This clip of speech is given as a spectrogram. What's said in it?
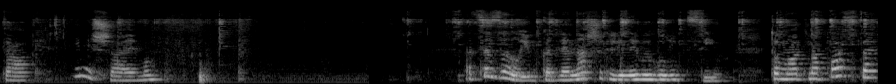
Так, і мішаємо. А це заливка для наших лінивих голубців. Томатна паста,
